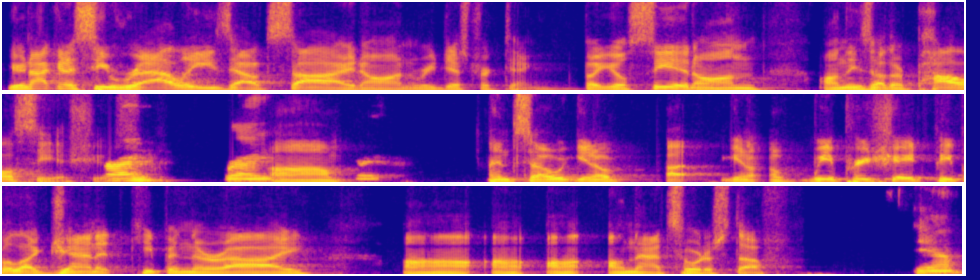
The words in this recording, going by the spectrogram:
you're not going to see rallies outside on redistricting, but you'll see it on on these other policy issues. Right. Right. Um, right. And so, you know, uh, you know, we appreciate people like Janet keeping their eye uh, uh, on that sort of stuff. Yeah,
